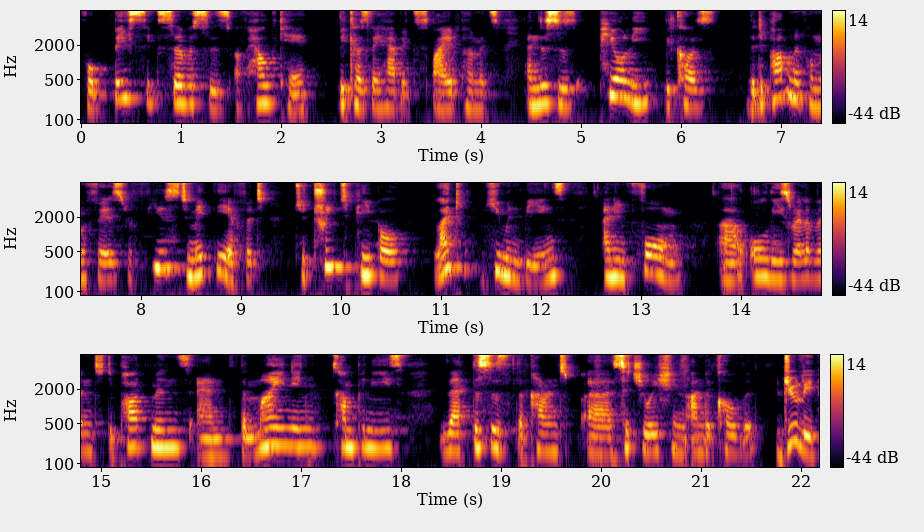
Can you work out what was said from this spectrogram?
for basic services of healthcare because they have expired permits. And this is purely because the Department of Home Affairs refused to make the effort to treat people like human beings and inform uh, all these relevant departments and the mining companies that this is the current uh, situation under COVID. Julie,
